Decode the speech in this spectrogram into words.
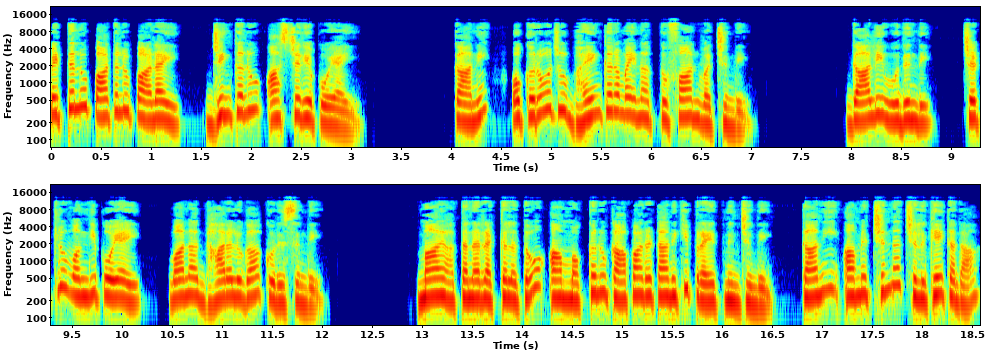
పెట్టెలు పాటలు పాడాయి జింకలు ఆశ్చర్యపోయాయి. కాని ఒకరోజు భయంకరమైన తుఫాన్ వచ్చింది. గాలి ఊదింది చెట్లు వంగిపోయాయి వాన ధారలుగా కురిసింది. మాయ తన రెక్కలతో ఆ మొక్కను కాపాడటానికి ప్రయత్నించింది. కాని ఆమె చిన్న చిలుకే కదా?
